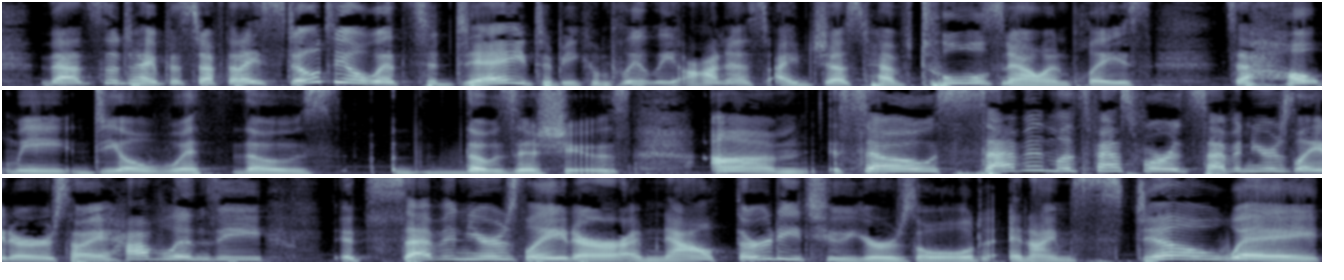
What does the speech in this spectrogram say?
That's the type of stuff that I still deal with today, to be completely honest. I just have tools now in place to help me deal with those those issues. Um, so seven, let's fast forward seven years later. So I have Lindsay. It's seven years later. I'm now 32 years old and I'm still weigh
